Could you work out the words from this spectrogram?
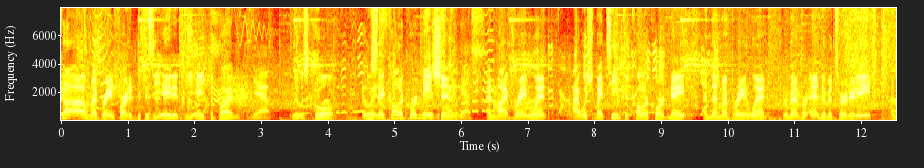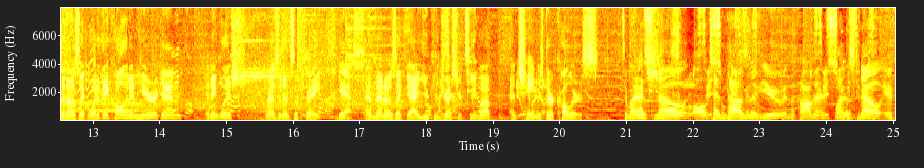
God, oh, my brain farted because he ate it. He ate the bun. Yeah. And it was cool. It You was said color coordination, yes. and my brain went. I wish my team could color coordinate, and then my brain went. Remember End of Eternity, and then I was like, what did they call it in here again? In English, Resonance of Fate. Yes. And then I was like, yeah, you can dress your team up and change their colors to Let match. us know, all 10,000 of you in the comments, let us know if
